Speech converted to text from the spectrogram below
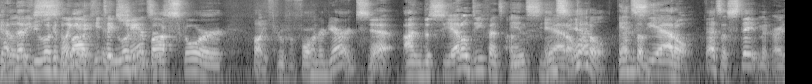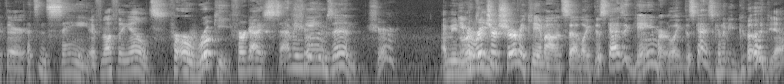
like at the that if you look at the box, it. He takes you look at the box score, oh, he threw for 400 yards. yeah, on the Seattle defense in in Seattle. Seattle. In That's a Seattle. that's a statement right there. That's insane. If nothing else, for a rookie, for a guy seven Sure. games in. sure. I mean, Even rookie- Richard Sherman came out and said, like, this guy's a gamer. Like, this guy's going to be good. Yeah,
